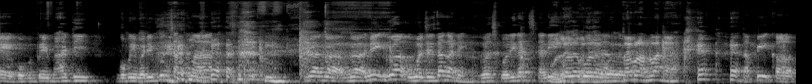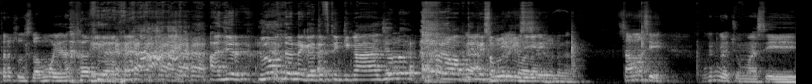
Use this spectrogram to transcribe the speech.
eh gue pun pribadi, gue pribadi pun sama. Enggak enggak enggak, ini gue gue cerita nggak nih? Gue sekali kan sekali. boleh, boleh, boleh. Tapi pelan-pelan ya. Tapi kalau terus slow mo ya. Iya. Anjir, lu udah negatif thinking aja lu. Lu udah optimis optimis. sama sih. Mungkin gak cuma si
